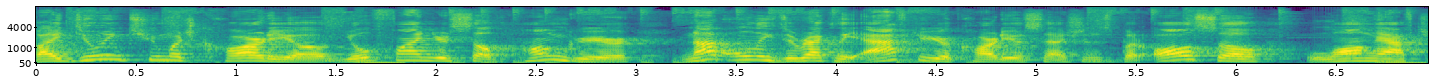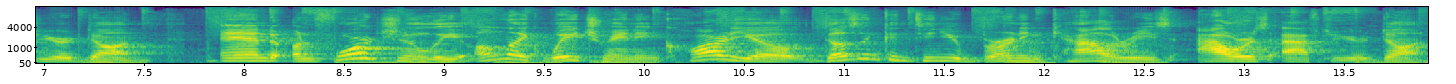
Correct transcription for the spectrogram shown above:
By doing too much cardio, you'll find yourself hungrier not only directly after your cardio sessions, but also long after you're done. And unfortunately, unlike weight training, cardio doesn't continue burning calories hours after you're done.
